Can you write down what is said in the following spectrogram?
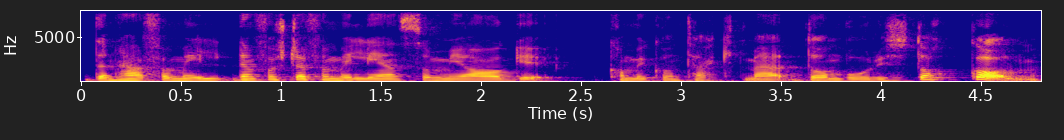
den här familj, den första familjen som jag kom i kontakt med, de bor i Stockholm.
